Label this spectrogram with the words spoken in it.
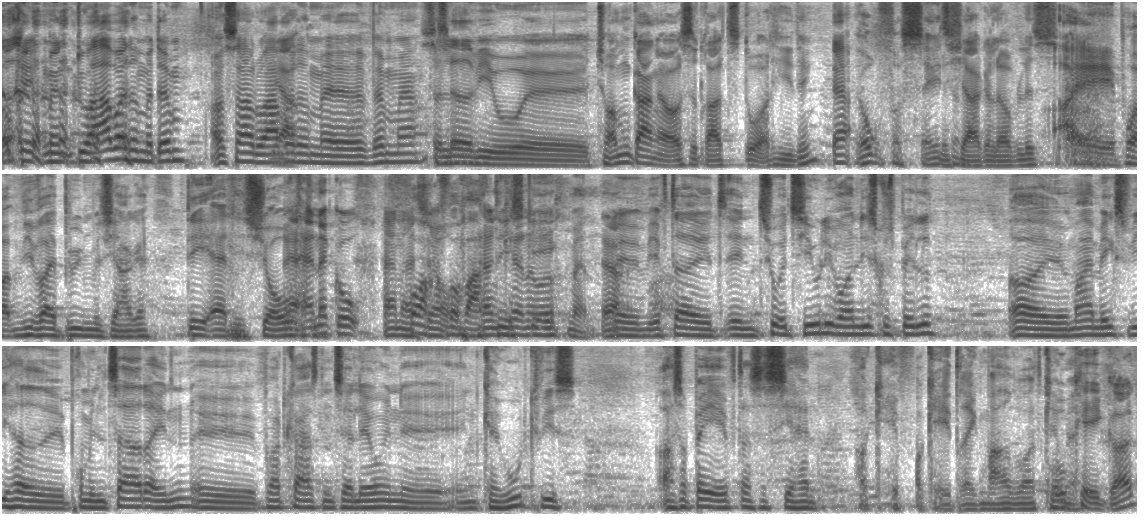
okay, men du har arbejdet med dem, og så har du arbejdet ja. med hvem mere? Så lavede vi jo, øh, Tomgang er også et ret stort hit, ikke? Ja. Jo, for Med satan. Shaka Loveless. Ej, prøv at, vi var i byen med Chaka. Det er det sjoveste. Ja, han er god. Han er Fuck, sjov. hvor var Han det skægt, mand. Ja. Ja. Efter et, en tur i Tivoli, hvor han lige skulle spille, og øh, mig og Mix, vi havde øh, promilitæret derinde, øh, podcasten, til at lave en, øh, en Kahoot-quiz. Og så bagefter, så siger han, hold kæft, hvor kan I drikke meget vodka, mand." Okay, godt.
